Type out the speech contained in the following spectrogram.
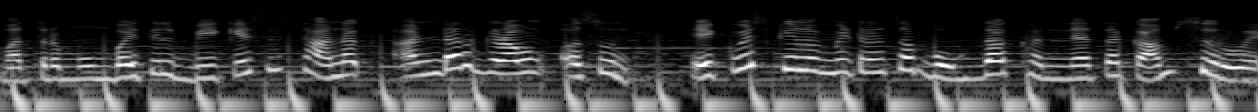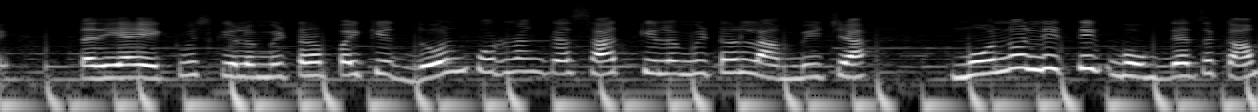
मात्र मुंबईतील बीकेसी स्थानक अंडरग्राऊंड असून एकवीस किलोमीटरचा बोगदा खणण्याचं काम सुरू आहे. तर या एकवीस किलोमीटर पैकी दोन पूर्णांक सात किलोमीटर लांबीच्या मोनोलिथिक बोगद्याचं काम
